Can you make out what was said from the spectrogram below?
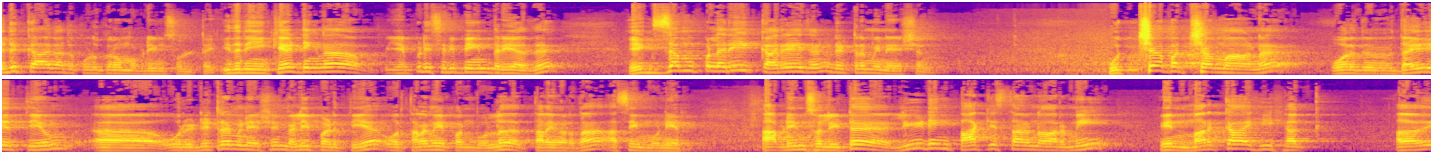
எதுக்காக அது கொடுக்குறோம் அப்படின்னு சொல்லிட்டு. இது நீங்கள் கேட்டிங்கன்னா எப்படி சிரிப்பீங்கன்னு தெரியாது. எக்ஸம்பிளரி கரேஜ் அண்ட் டிட்டர்மினேஷன் உச்சபட்சமான ஒரு தைரியத்தையும் ஒரு டிட்டர்மினேஷன் வெளிப்படுத்திய ஒரு தலைமை பண்பு உள்ள தலைவர் தான் அசீம் முனீர். அப்படின்னு சொல்லிட்டு leading Pakistan army in Marka e Haq அதாவது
